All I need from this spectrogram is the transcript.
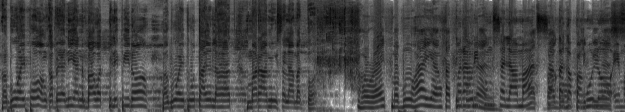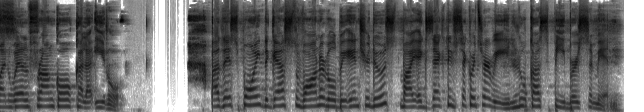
Mabuhay po ang kabayanihan ng bawat Pilipino. Mabuhay po tayong lahat. Maraming salamat po. Alright, mabuhay ang katipunan. Marami pong salamat at sa tagapangulo Pilipinas. Emmanuel Franco Calairo. At this point, the guest of honor will be introduced by Executive Secretary Lucas P. Bersamin.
